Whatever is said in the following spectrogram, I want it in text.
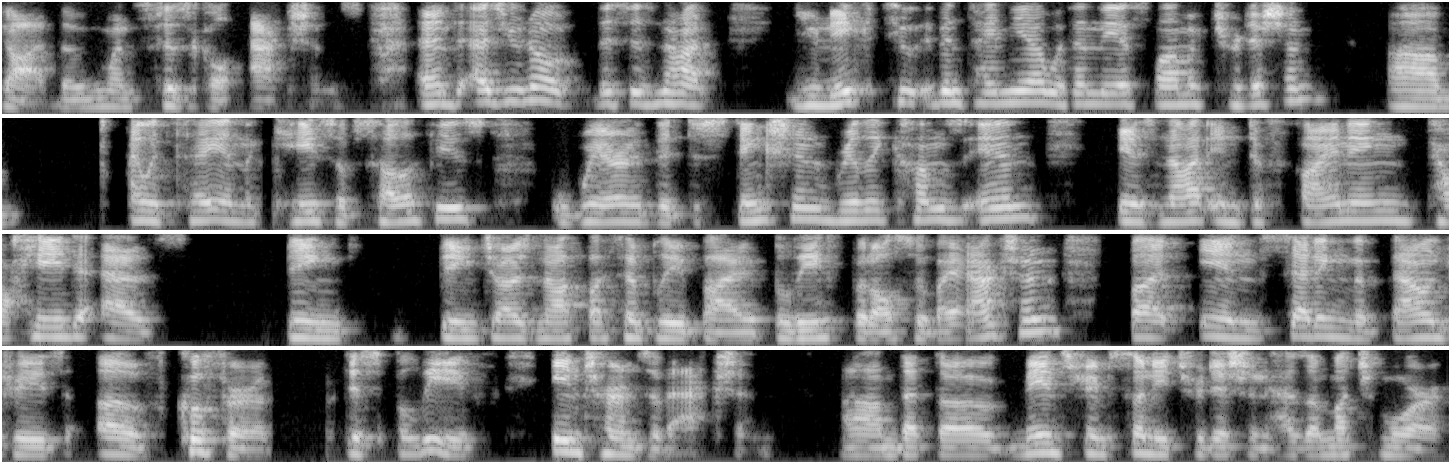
God, the one's physical actions. And as you know, this is not unique to Ibn Taymiyyah within the Islamic tradition. Um, I would say in the case of Salafis, where the distinction really comes in is not in defining Tawheed as being being judged not by, simply by belief but also by action, but in setting the boundaries of kufr, disbelief, in terms of action. Um, that the mainstream Sunni tradition has a much more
